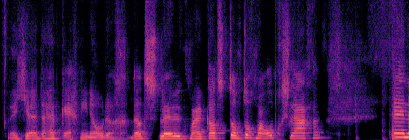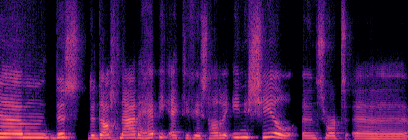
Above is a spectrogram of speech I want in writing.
weet je, dat heb ik echt niet nodig. Dat is leuk, maar ik had het dan toch maar opgeslagen. En ehm, dus de dag na de Happy Activist hadden we initieel een soort uh, uh,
